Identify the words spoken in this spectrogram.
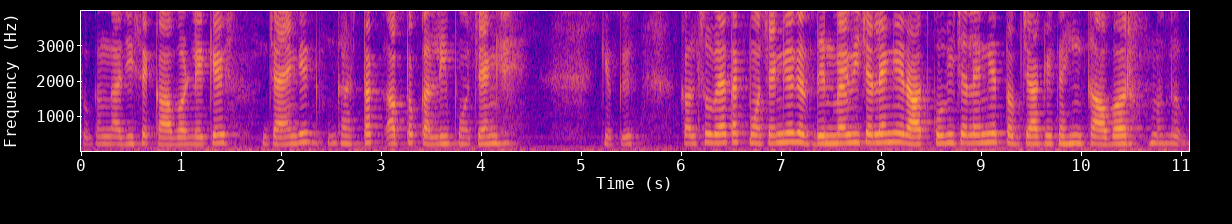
तो गंगा जी से काबर लेके जाएँगे। घर तक अब तो कल ही पहुँचेंगे, क्योंकि कल सुबह तक पहुँचेंगे। अगर दिन में भी चलेंगे, रात को भी चलेंगे, तब जाके कहीं काबर मतलब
